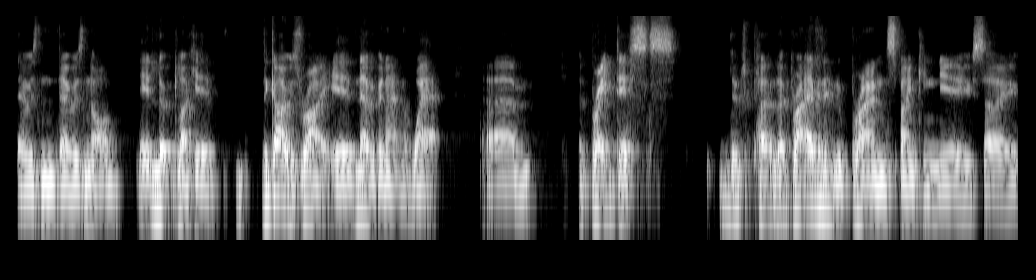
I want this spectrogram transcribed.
There was, there was not. It looked like it. The guy was right. It had never been out in the wet. Um, the brake discs looked, looked everything looked brand spanking new. So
